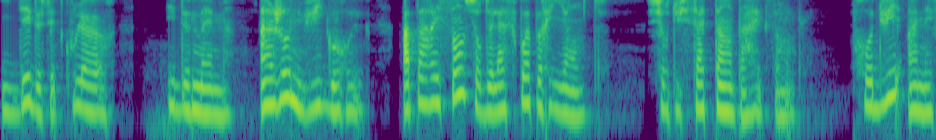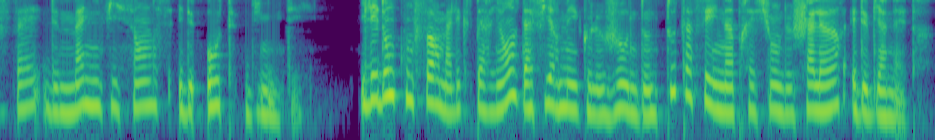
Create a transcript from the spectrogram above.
idée de cette couleur, et de même un jaune vigoureux, apparaissant sur de la soie brillante, sur du satin par exemple, produit un effet de magnificence et de haute dignité. Il est donc conforme à l'expérience d'affirmer que le jaune donne tout à fait une impression de chaleur et de bien-être.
